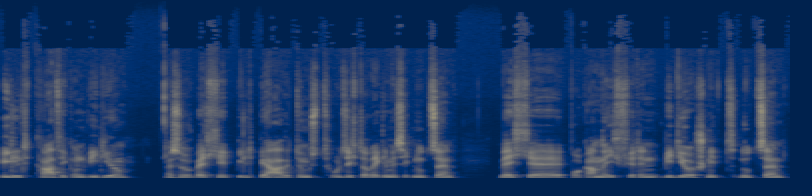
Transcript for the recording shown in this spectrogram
Bild, Grafik und Video, also welche Bildbearbeitungstools ich da regelmäßig nutze, welche Programme ich für den Videoschnitt nutze,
